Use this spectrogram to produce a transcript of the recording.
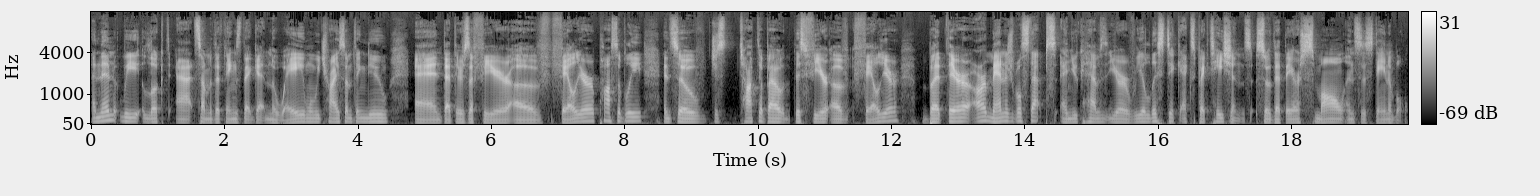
And then we looked at some of the things that get in the way when we try something new and that there's a fear of failure possibly. And so just talked about this fear of failure, but there are manageable steps and you can have your realistic expectations so that they are small and sustainable.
